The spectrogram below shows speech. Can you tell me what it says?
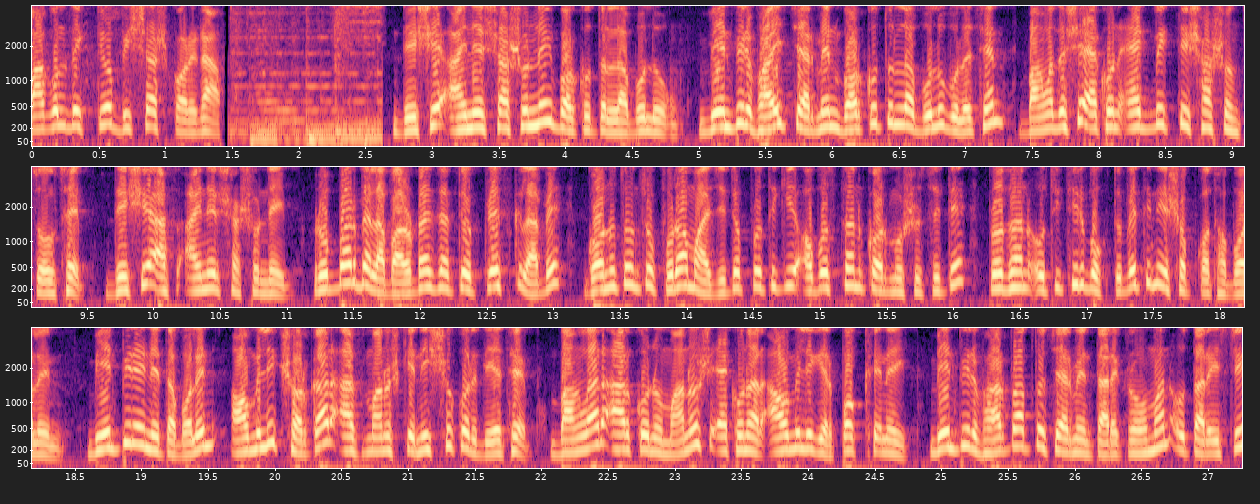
পাগল ব্যক্তিও বিশ্বাস করে না। দেশে আইনের শাসন নেই, বরকতুল্লাহ বলু। বিএনপির ভাইস চেয়ারম্যান বরকতুল্লাহ বলু বলেছেন, বাংলাদেশে এখন এক ব্যক্তির শাসন চলছে। দেশে আজ আইনের শাসন নেই। রোববার বেলা বারোটায় জাতীয় প্রেস ক্লাবে গণতন্ত্র ফোরাম আয়োজিত প্রতীকী অবস্থান কর্মসূচিতে প্রধান অতিথির বক্তব্যে তিনি এসব কথা বলেন। বিএনপির এই নেতা বলেন, আওয়ামী লীগ সরকার আজ মানুষকে নিঃস্ব করে দিয়েছে। বাংলার আর কোনো মানুষ এখন আর আওয়ামী লীগের পক্ষে নেই। বিএনপির ভারপ্রাপ্ত চেয়ারম্যান তারেক রহমান ও তার স্ত্রী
